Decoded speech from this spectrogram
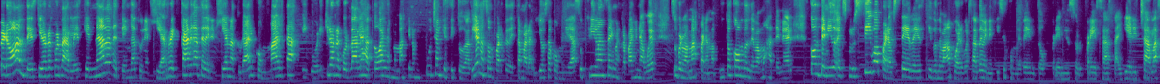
pero antes quiero recordarles que nada detenga tu energía. Recárgate de energía natural con Malta Vigor. Y quiero recordarles a todas las mamás que nos escuchan que si todavía no son parte de esta maravillosa comunidad, suscríbanse en nuestra página web supermamaspanama.com donde vamos a tener contenido exclusivo para ustedes y donde van a poder gozar de beneficios como eventos premios, sorpresas, talleres, charlas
